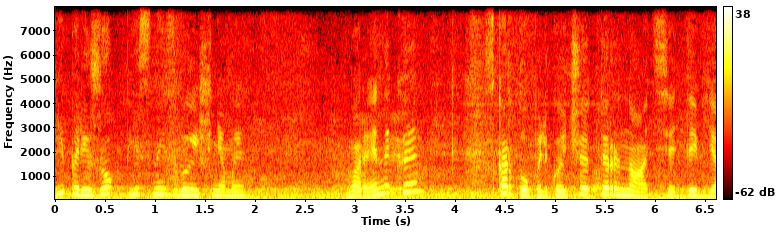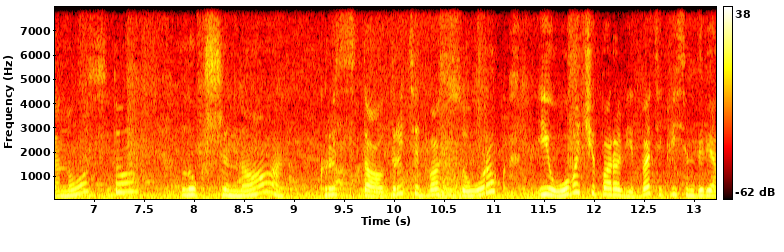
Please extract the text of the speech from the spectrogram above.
і пиріжок пісний з вишнями. Вареники з картопелькою 14,90, локшина, кристал 32,40 і овочі парові 28,90.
